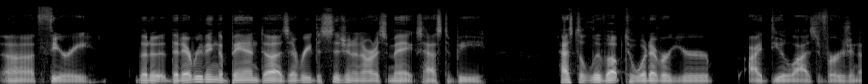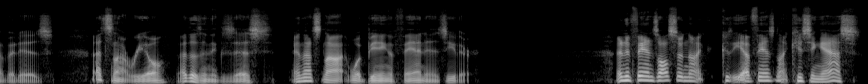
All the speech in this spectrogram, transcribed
uh, theory that uh, that everything a band does, every decision an artist makes, has to be has to live up to whatever your idealized version of it is. That's not real. That doesn't exist, and that's not what being a fan is either. And a fan's also not because yeah, a fan's not kissing ass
